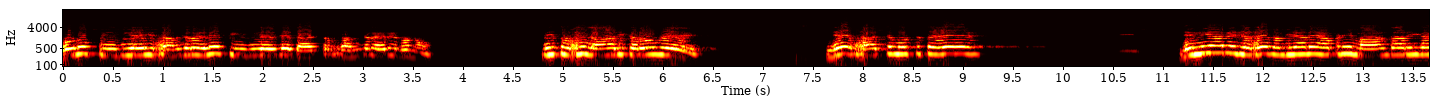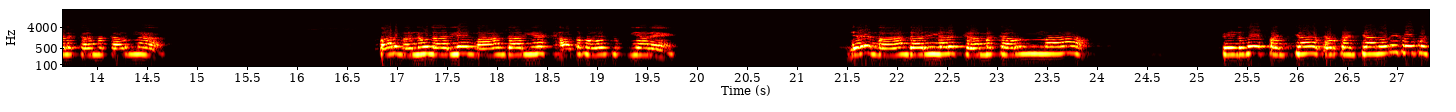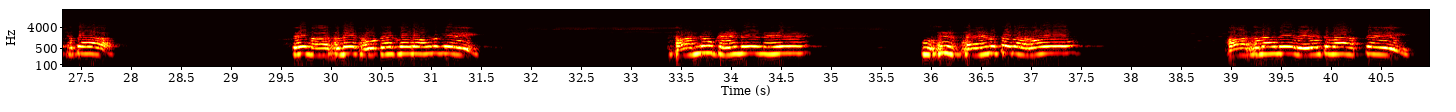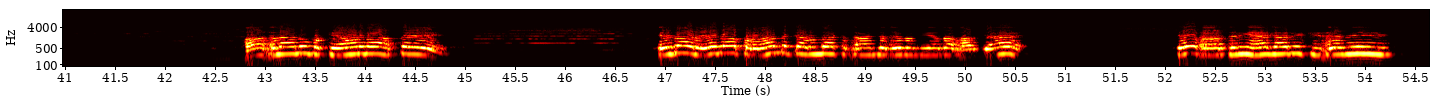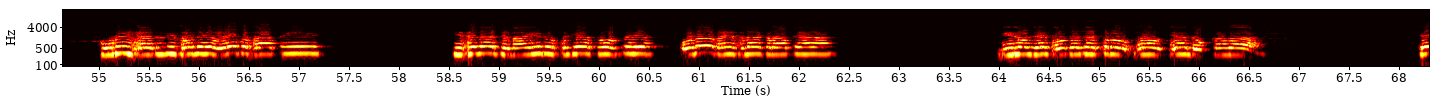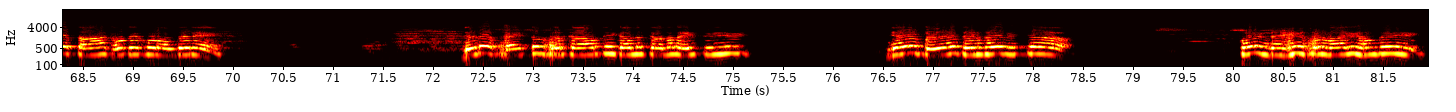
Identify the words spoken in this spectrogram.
ਉਹਨੂੰ ਪੀਜੀਆਈ ਸਮਝ ਰਹੇ ਨੇ ਪੀਜੀਆਈ ਦੇ ਡਾਕਟਰ ਸਮਝ ਰਹੇ ਨੇ ਤੁਹਾਨੂੰ। ਵੀ ਤੁਸੀਂ ਇਲਾਜ ਕਰੋਗੇ। ਜੇ ਸੱਚਮੁੱਚ ਤੇ ਜਿੰਨੀਆਂ ਵੀ ਜਥੇਬੰਦੀਆਂ ਨੇ ਆਪਣੀ ਇਮਾਨਦਾਰੀ ਗੱਲ ਕੰਮ ਕਰਨ ਪਰ ਮੈਨੂੰ ਲੱਗਦੀ ਹੈ ਇਮਾਨਦਾਰੀਆਂ ਖਤਮ ਹੋ ਚੁੱਕੀਆਂ ਨੇ। ਜੇ ਇਮਾਨਦਾਰੀ ਨਾਲ ਕੰਮ ਕਰਨਾ ਪਿੰਡ ਦੇ ਪੰਚਾਂ, ਸਰਪੰਚਾਂ ਨੂੰ ਨਹੀਂ ਕੋਈ ਪੁੱਛਦਾ। ਤੇ ਮਸਲੇ ਤੁਹਾਡੇ ਕੋਲ ਆਉਣਗੇ। ਸਾਨੂੰ ਕਹਿੰਦੇ ਨੇ, ਤੁਸੀਂ ਸਹਿਮਤ ਰਹੋ, ਫਸਲਾਂ ਦੇ ਰੇਟ ਵਾਸਤੇ, ਫਸਲਾਂ ਨੂੰ ਬਕਿਆਉਣ ਵਾਸਤੇ। ਇਹਦਾ ਰੇਟ ਦਾ ਪ੍ਰਬੰਧ ਕਰਨ ਦਾ ਕਿਸਾਨ ਜਥੇਬੰਦੀਆਂ ਦਾ ਫਰਜ਼ ਹੈ। ਇਹ ਫਰਜ਼ ਨਹੀਂ ਹੈਗਾ ਵੀ ਕਿਸੇ ਦੀ ਕੁੜੀ ਛੱਡ ਦੀ ਸੋਨੇ ਉਹ ਬਸਾਤੀ। ਕਿਸੇ ਦਾ ਜਮਾਈ ਰੁੱਸ ਗਿਆ ਦੋਸਤ ਉਹਦਾ ਫੈਸਲਾ ਕਰਾਤਿਆ ਵੀਰੋ, ਜੇ ਤੁਹਾਡੇ ਤੇ ਭਰੋਸਾ ਉੱਠਿਆ ਲੋਕਾਂ ਦਾ ਤੇ ਤਾਂ ਤੁਹਾਡੇ ਕੋਲ ਆਉਂਦੇ ਨੇ। ਜਿਹੜੇ ਸੈਂਟਰ ਸਰਕਾਰ ਦੀ ਗੱਲ ਚੱਲ ਰਹੀ ਸੀ ਜੇ ਦੋ ਦਿਨ ਦੇ ਵਿੱਚ ਕੋਈ ਨਹੀਂ ਸੁਣਵਾਈ ਹੁੰਦੀ।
